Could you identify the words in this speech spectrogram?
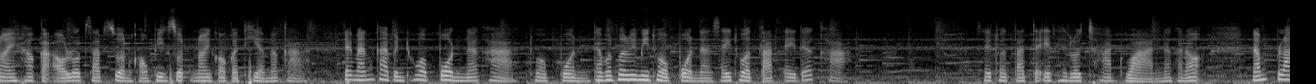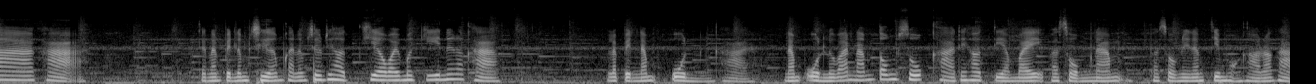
น้อยเฮาก็เอารสสัดส่วนของพริกสดน้อยกว่ากระเทียมนะค่ะ จากนั้นค่ะเป็นถั่วป่นนะคะถั่วป่น ถ้าเพื่อนๆไม่มีถั่วป่นนะใช้ถั่วตัดได้เด้อค่ะใช้ถั่วตัดจะเอ็ดให้รสชาติหวานนะคะเนาะ น้ำปลาค่ะ จากนั้นเป็นน้ำเชื่อมค่ะ น้ำเชื่อมที่เราเคี่ยวไว้เมื่อกี้นี่แหละค่ะ แล้วเป็นน้ำอุ่นค่ะ น้ำอุ่นหรือว่าน้ำต้มซุปค่ะ ที่เราเตรียมไว้ผสมน้ำผสมในน้ำจิ้มของเรานะค่ะ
